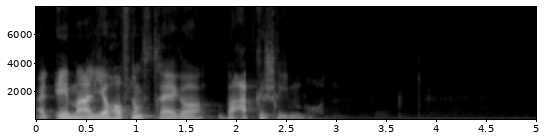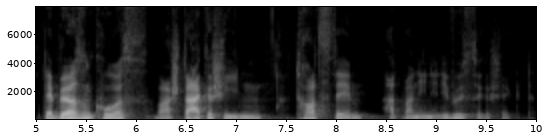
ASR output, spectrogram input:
Ein ehemaliger Hoffnungsträger war abgeschrieben worden. Der Börsenkurs war stark geschieden, trotzdem hat man ihn in die Wüste geschickt.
